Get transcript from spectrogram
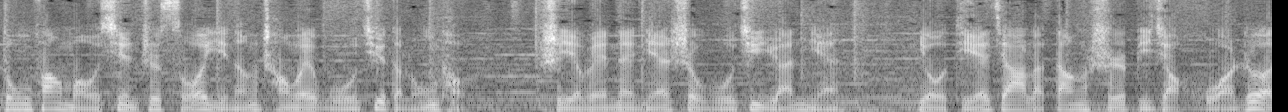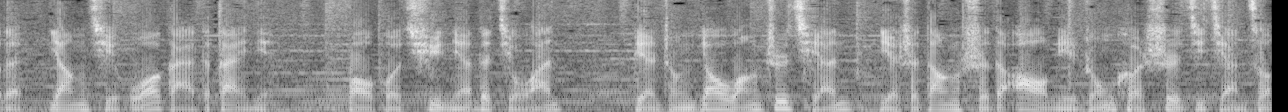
东方某信之所以能成为五 G 的龙头，是因为那年是五 G 元年，又叠加了当时比较火热的央企国改的概念，包括去年的久安变成妖王之前，也是当时的奥米融合试剂检测，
